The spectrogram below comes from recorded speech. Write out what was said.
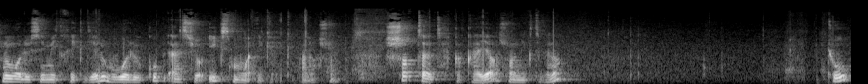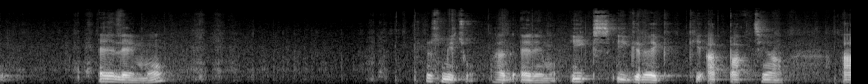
شنو هو le symétrique ديالو هو le couple 1 sur x moins y. alors شنو الشرط تاع التحقيق هيا شنو نكتب هنا تو élément. شنو سميتو هاد الاليمون x y qui appartient à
